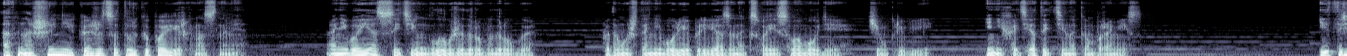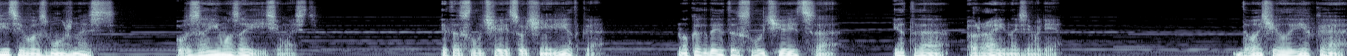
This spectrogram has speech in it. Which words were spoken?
Отношения кажутся только поверхностными. Они боятся идти глубже друг в друга, потому что они более привязаны к своей свободе, чем к любви, и не хотят идти на компромисс. И третья возможность взаимозависимость. Это случается очень редко, но когда это случается, это рай на земле. Два человека,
